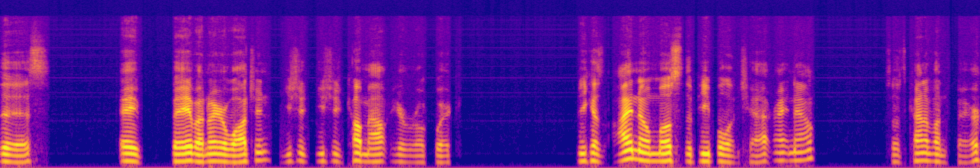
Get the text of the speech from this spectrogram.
this. Hey, babe, I know you're watching. You should you should come out here real quick because I know most of the people in chat right now, so it's kind of unfair.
